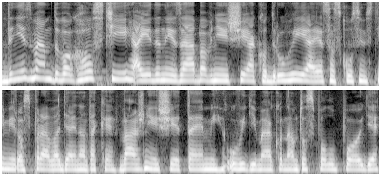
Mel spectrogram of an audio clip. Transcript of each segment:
Dnes mám dvoch hostí a jeden je zábavnejší ako druhý a ja sa skúsim s nimi rozprávať aj na také vážnejšie témy. Uvidíme, ako nám to spolu pôjde.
